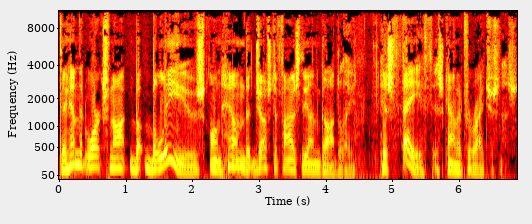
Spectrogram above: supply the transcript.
To him that works not, but believes on him that justifies the ungodly, his faith is counted for righteousness.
